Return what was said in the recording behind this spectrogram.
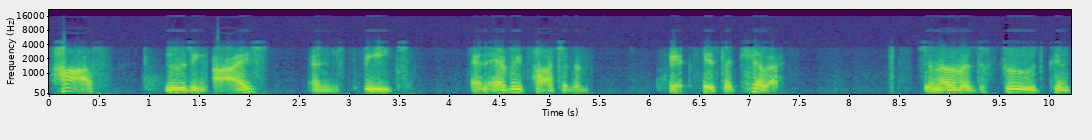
Half losing eyes and feet and every part of them. It, it's a killer. In other words, the food can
